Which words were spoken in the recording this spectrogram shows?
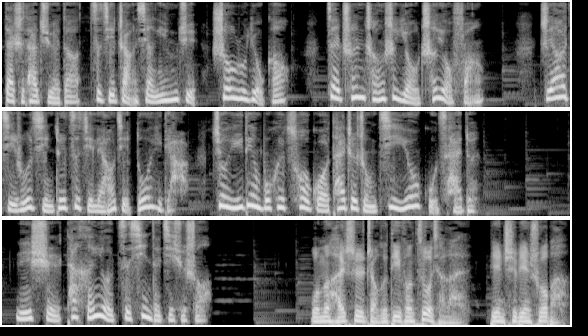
但是他觉得自己长相英俊，收入又高，在春城是有车有房，只要季如锦对自己了解多一点就一定不会错过他这种绩优股才对。于是他很有自信的继续说：“我们还是找个地方坐下来，边吃边说吧。”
